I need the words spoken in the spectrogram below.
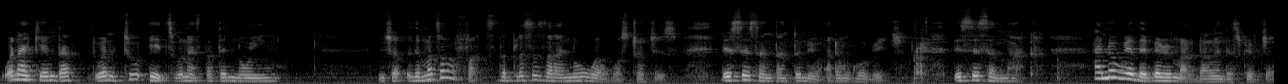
When I came that when two eight when I started knowing the matter of fact, the places that I know well was churches. They say St. Antonio, I don't go rich. They say St. Mark. I know where they bury Mark down in the scripture.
